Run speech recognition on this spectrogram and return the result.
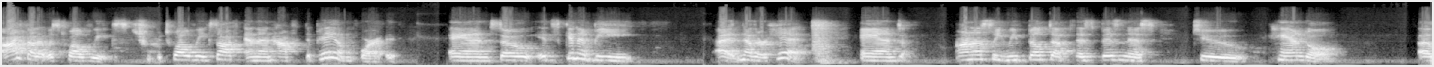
I thought it was 12 weeks, 12 weeks off, and then have to pay them for it. And so it's going to be another hit. And honestly, we've built up this business to handle a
